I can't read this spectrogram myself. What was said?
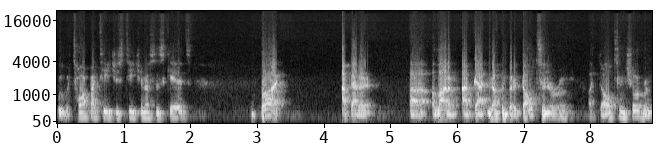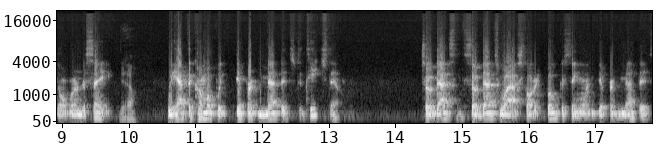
we were taught by teachers teaching us as kids, but I've got a uh, a lot of I've got nothing but adults in the room. Adults and children don't learn the same. Yeah. We have to come up with different methods to teach them. So that's so that's why I started focusing on different methods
